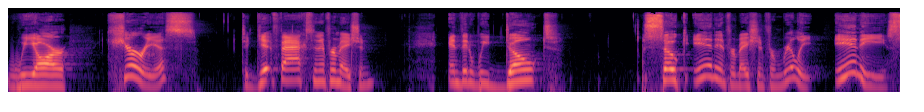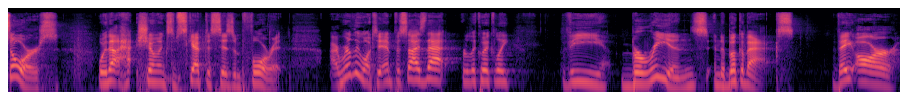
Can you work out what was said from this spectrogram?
We are curious to get facts and information, and then we don't soak in information from really any source without showing some skepticism for it. I really want to emphasize that really quickly. The Bereans in the book of Acts, they are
